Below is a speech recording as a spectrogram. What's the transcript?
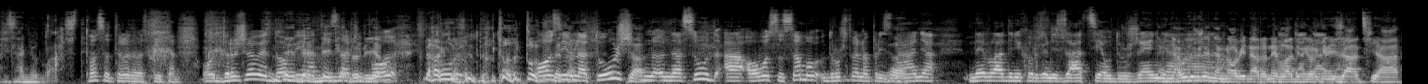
priznanje od vlasti. To sam treba da vas pitam. Od države dobijate, ne, ne, znači, po, dakle, to, to, to, poziv da. na tuž, da. na sud, a ovo su samo društvena priznanja da. nevladinih organizacija, udruženja. Ne, udruženja novinara, nevladinih da, da, da, organizacija,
